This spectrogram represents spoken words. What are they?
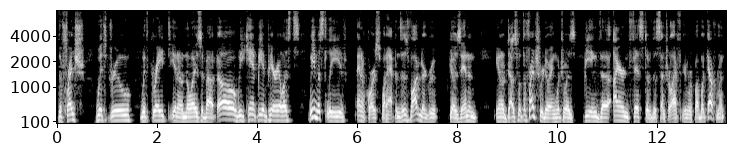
The French withdrew with great, you know, noise about, oh, we can't be imperialists. We must leave. And of course, what happens is Wagner Group goes in and, you know, does what the French were doing, which was being the iron fist of the Central African Republic government.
